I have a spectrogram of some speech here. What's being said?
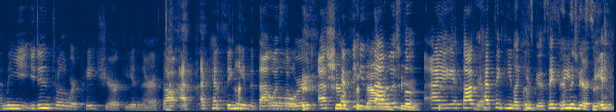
I mean, you, you, didn't throw the word patriarchy in there. I thought I, I kept thinking that that was the oh, word. I Should've kept thinking that, that was too. the. I thought yeah. kept thinking like he's gonna say patriarchy.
